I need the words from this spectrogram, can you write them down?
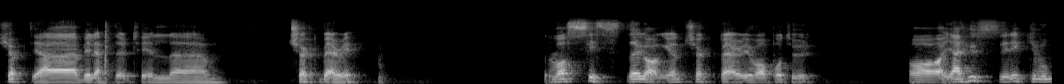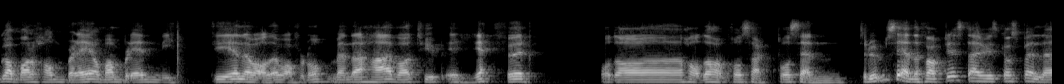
kjøpte jeg billetter til eh, Chuck Berry. Det var siste gangen Chuck Berry var på tur. Og jeg husker ikke hvor gammel han ble, om han ble 90 eller hva det var for noe. Men det her var typ rett før. Og da hadde han konsert på Sentrum scene, faktisk, der vi skal spille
